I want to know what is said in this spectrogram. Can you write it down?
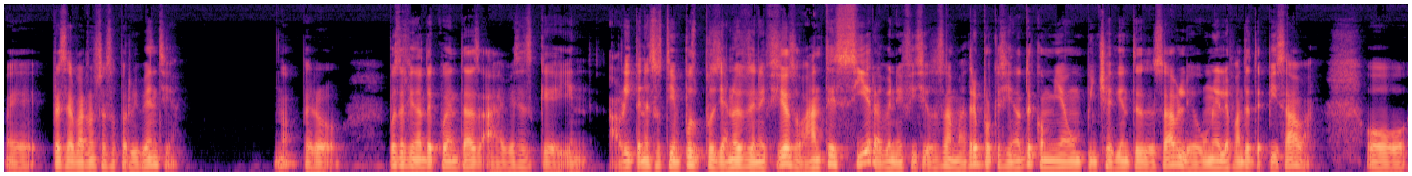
eh, preservar nuestra supervivencia. ¿No? Pero, pues al final de cuentas, hay veces que ahorita en esos tiempos, pues ya no es beneficioso. Antes sí era beneficioso esa madre, porque si no te comía un pinche dientes de sable o un elefante te pisaba. O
